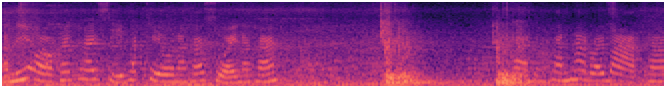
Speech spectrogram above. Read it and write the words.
อันนี้ออกคล้ายๆสีพัดเทลนะคะ สวยนะคะค่ะ1,500บาทค่ะ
